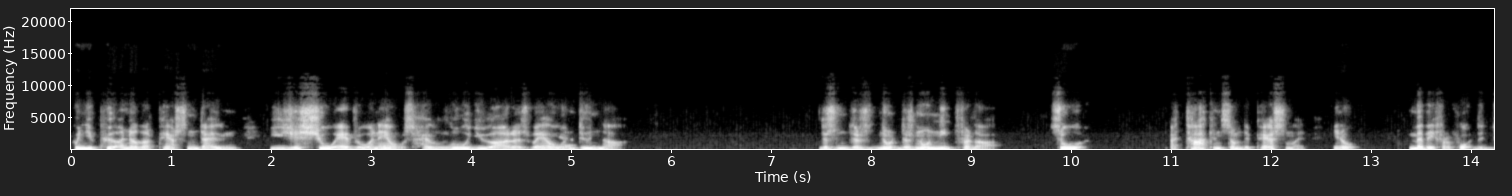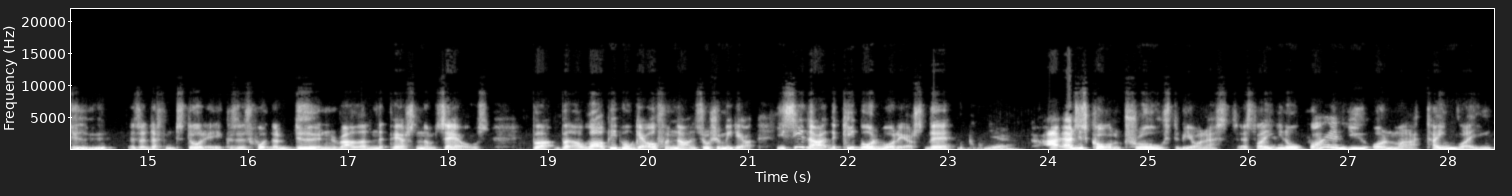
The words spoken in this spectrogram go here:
When you put another person down, you just show everyone else how low you are as well yeah. in doing that. There's there's no there's no need for that. So attacking somebody personally, you know, maybe for what they do is a different story because it's what they're doing rather than the person themselves. But but a lot of people get off on that on social media. You see that the keyboard warriors, the yeah, I, I just call them trolls to be honest. It's like you know why are you on my timeline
